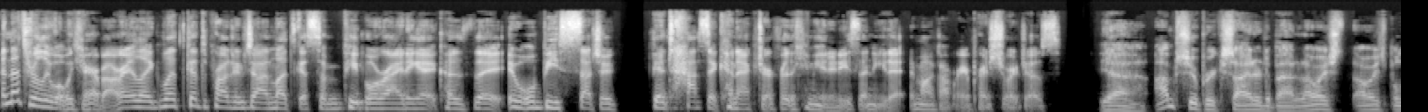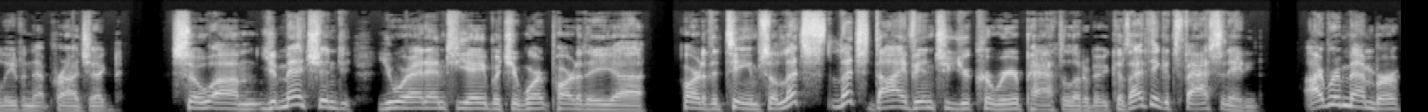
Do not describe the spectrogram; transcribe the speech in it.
And that's really what we care about, right? Like, let's get the project done. Let's get some people riding it because it will be such a fantastic connector for the communities that need it in Montgomery and Prince George's. Yeah, I'm super excited about it. I always always believe in that project. So um, you mentioned you were at MTA, but you weren't part of the uh, part of the team. So let's let's dive into your career path a little bit because I think it's fascinating. I remember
